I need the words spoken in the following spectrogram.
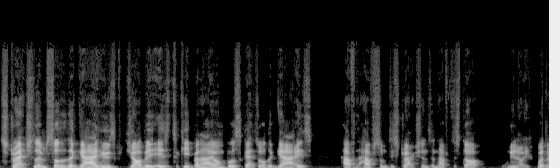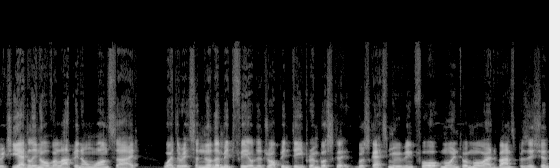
stretch them, so that the guy whose job it is to keep an eye on Busquets or the guys have have some distractions and have to start you know, whether it's Yedlin overlapping on one side, whether it's another midfielder dropping deeper and Busquets, Busquets moving for, more into a more advanced position.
